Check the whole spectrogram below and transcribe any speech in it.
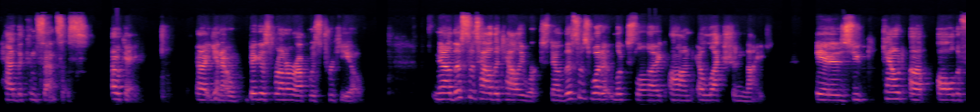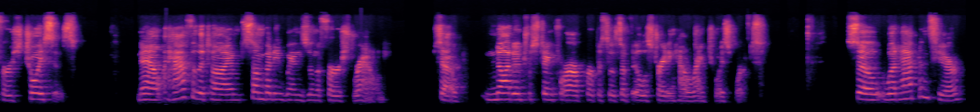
had the consensus. Okay, uh, you know, biggest runner up was Trujillo. Now, this is how the tally works. Now, this is what it looks like on election night, is you count up all the first choices. Now, half of the time, somebody wins in the first round. So not interesting for our purposes of illustrating how ranked choice works. So what happens here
